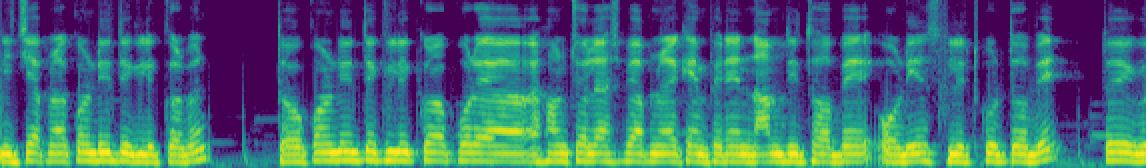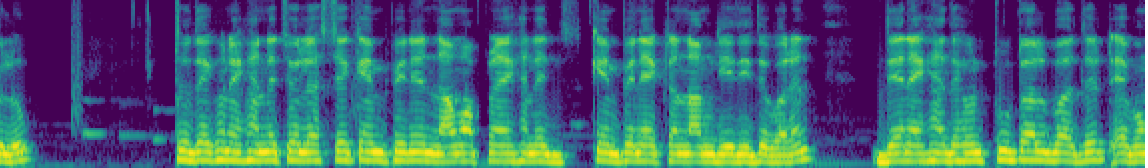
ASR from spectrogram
নিচে আপনার কন্টিনিউতে ক্লিক করবেন। তো কন্টিনিউতে ক্লিক করার পরে এখন চলে আসবে আপনার ক্যাম্পেইনের নাম দিতে হবে অডিয়েন্স সিলেক্ট করতে হবে, তো এগুলো। তো দেখুন, এখানে চলে আসছে ক্যাম্পেইনের নাম, আপনার এখানে ক্যাম্পেইনে একটা নাম দিয়ে দিতে পারেন। দেন এখানে দেখুন টোটাল বাজেট এবং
